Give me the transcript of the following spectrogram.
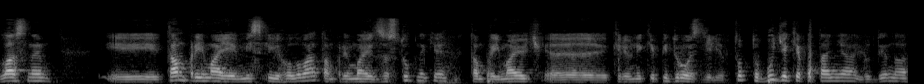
власне, і там приймає міський голова, там приймають заступники, там приймають е, керівники підрозділів. Тобто будь-яке питання людина,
